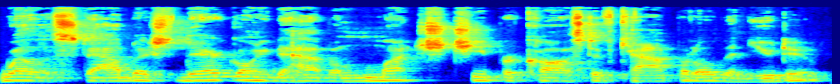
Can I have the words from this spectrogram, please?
well established, they're going to have a much cheaper cost of capital than you do.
